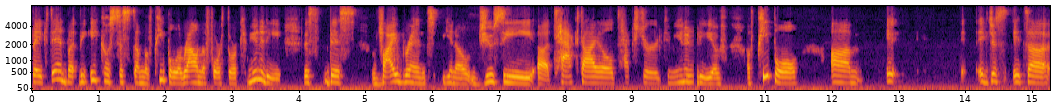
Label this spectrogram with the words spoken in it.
baked in, but the ecosystem of people around the fourth door community, this this vibrant, you know, juicy, uh, tactile, textured community of of people, um, it it just it's a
